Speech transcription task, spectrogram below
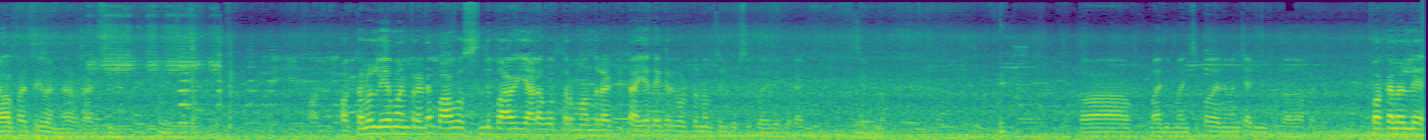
డబల్ ఫైవ్ త్రీ వన్ కలిసి పక్కలో ఏమంటారంటే బాగా వస్తుంది బాగా ఏడ కొడతారు మందులు అంటే టయ్య దగ్గర కొడుతున్నాం సిల్కుడు సిబ్బాయి దగ్గర అని. ఒక పది మంచి పదహైదు మంచి అడిగింటుంది కాబట్టి పక్కలే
